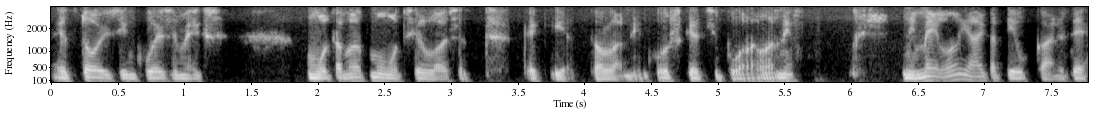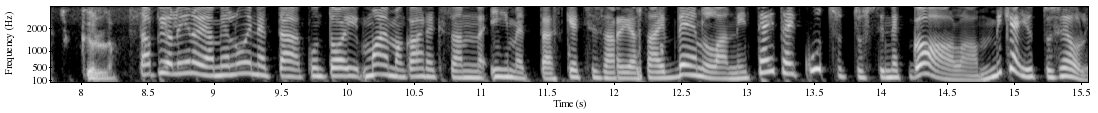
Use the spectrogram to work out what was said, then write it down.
Et toisin kuin esimerkiksi muutamat muut silloiset tekijät tuolla niin kuin sketsipuolella, niin niin meillä oli aika tiukkaa ne tehty kyllä. Tapio Lino, ja me luin, että kun toi Maailman kahdeksan ihmettä sketsisarja sai Venlan, niin teitä ei kutsuttu sinne gaalaan. Mikä juttu se oli?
